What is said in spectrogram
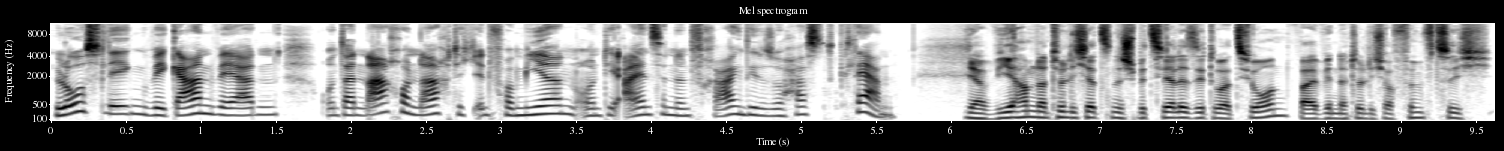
loslegen, vegan werden und dann nach und nach dich informieren und die einzelnen Fragen, die du so hast, klären. Ja, wir haben natürlich jetzt eine spezielle Situation, weil wir natürlich auf 50,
